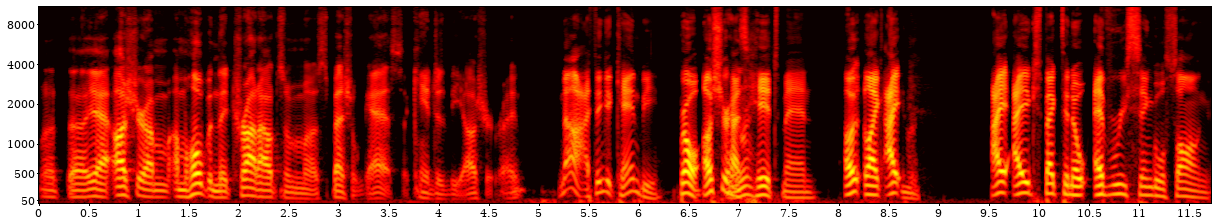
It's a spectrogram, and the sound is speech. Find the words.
But uh, yeah, Usher. I'm I'm hoping they trot out some uh, special guests. It can't just be Usher, right? No, I think it can be. Bro, Usher has Really? hits, man. Uh, like I, Mhm. I I expect to know every single song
